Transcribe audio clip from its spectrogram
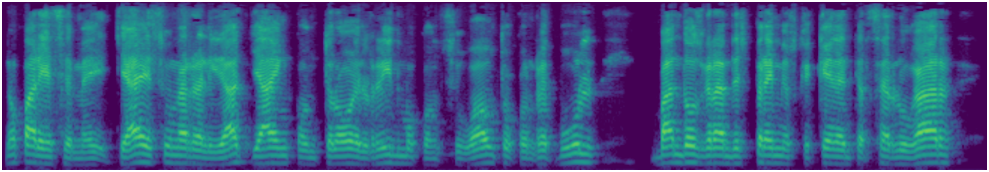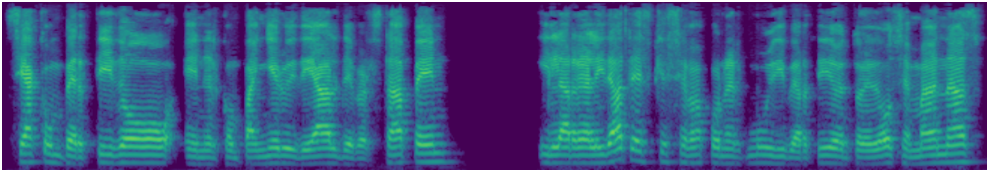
no parece, me, ya es una realidad, ya encontró el ritmo con su auto, con Red Bull, van dos grandes premios que queda en tercer lugar, se ha convertido en el compañero ideal de Verstappen y la realidad es que se va a poner muy divertido dentro de dos semanas.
